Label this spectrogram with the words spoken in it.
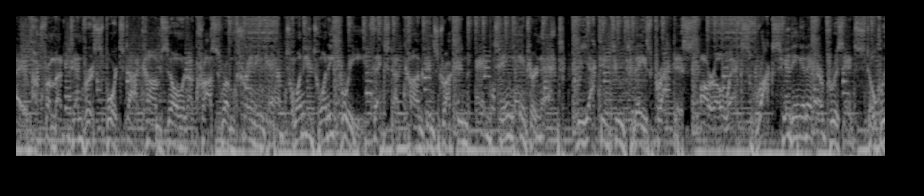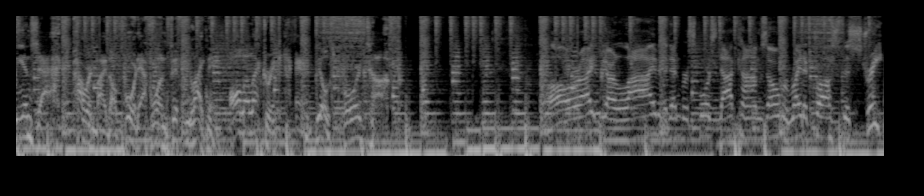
Live from the DenverSports.com zone across from Training Camp 2023. Thanks to Con Construction and Ting Internet. Reacting to today's practice, ROX Rocks Heating and Air presents Stokley and Zach. Powered by the Ford F 150 Lightning. All electric and built for tough. All right, we are live in the DenverSports.com zone right across the street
